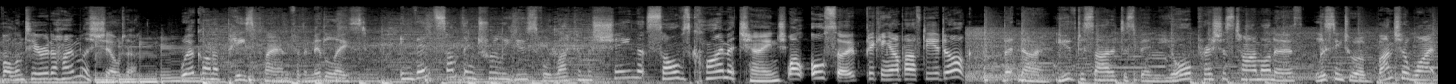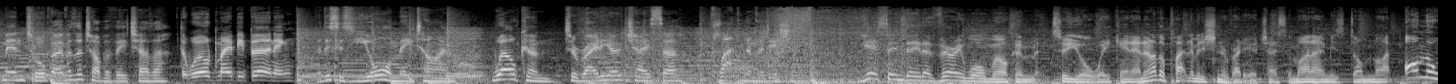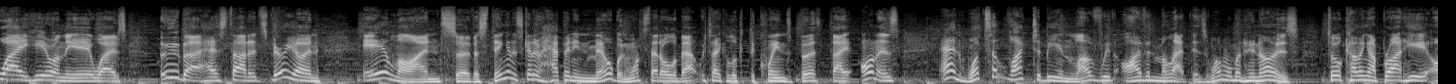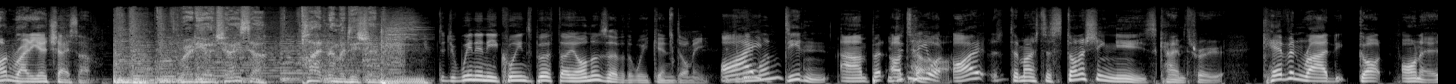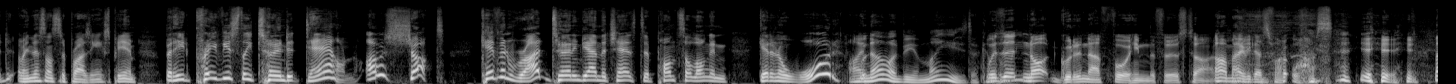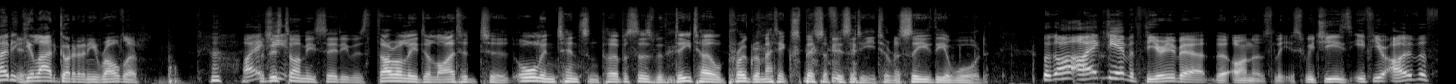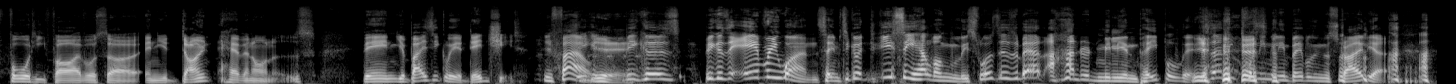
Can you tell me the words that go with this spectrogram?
Volunteer at a homeless shelter. Work on a peace plan for the Middle East. Invent something truly useful like a machine that solves climate change while also picking up after your dog. But no, you've decided to spend your precious time on Earth listening to a bunch of white men talk over the top of each other. The world may be burning, but this is your me time. Welcome to Radio Chaser Platinum Edition. Yes, indeed, a very warm welcome to your weekend and another platinum edition of Radio Chaser. My name is Dom Knight. On the way here on the airwaves, Uber has started its very own airline service thing, and it's going to happen in Melbourne. What's that all about? We take a look at the Queen's birthday honours and what's it like to be in love with Ivan Milat. There's one woman who knows. It's all coming up right here on Radio Chaser. Radio Chaser, Platinum Edition. Did you win any Queen's birthday honours over the weekend, Dommy? Did you I win one? didn't, um, but You I'll didn't? tell you what. Ah. I the most astonishing news came through. Kevin Rudd got honoured. I mean, that's not surprising, XPM, but he'd previously turned it down. I was shocked. Kevin Rudd turning down the chance to ponce along and get an award. I know, I'd be amazed. I can't Was it not good enough for him the first time? Oh, maybe that's what it was. Yeah. Maybe Gillard got it and he rolled a. I But this time he said he was thoroughly delighted to all intents and purposes with detailed programmatic specificity to receive the award. look, I, I actually have a theory about the honours list, which is if you're over 45 or so and you don't have an honours, then you're basically a dead shit. You failed. Because, because because everyone seems to go. Did you see how long the list was? There's about hundred million people there. There's only twenty million people in Australia.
